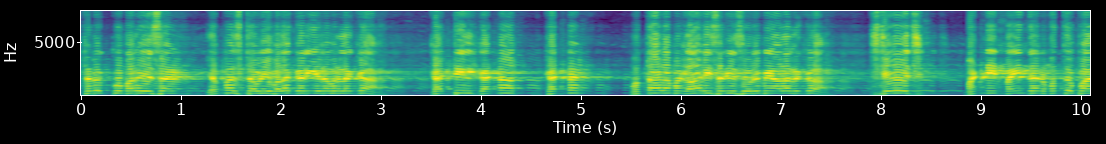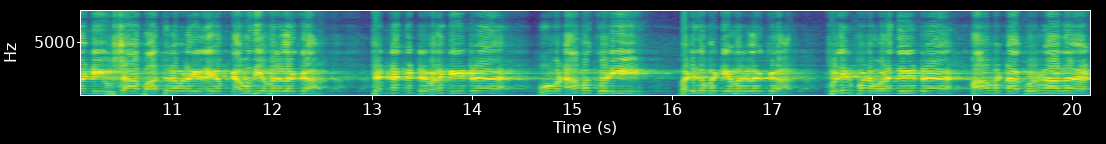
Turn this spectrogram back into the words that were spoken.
திருக்குமரேசன் எம்எஸ்டபிள்யூ வழக்கறிஞர் அவர்களுக்கு? கட்டில் கண்ணா கண்ணன் முத்தாளம்மன் லாரி சர்வீஸ் உரிமையாளருக்கு? ஸ்டேஜ் மண்ணின் மைந்தர் முத்துப்பாண்டி உஷா பாத்திரவடை நிலையம் கமுதி அவர்களுக்கு? தென்னங்கன்று வழங்குகின்ற மு. நாமக்கொடி வடுகப்பட்டி அவர்களுக்கு குளிர்பணம் வழங்குகின்ற மாமன்னா குருநாதன்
